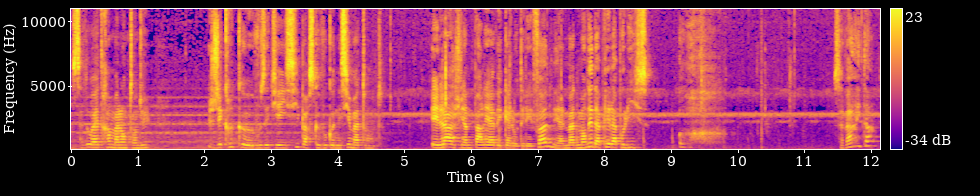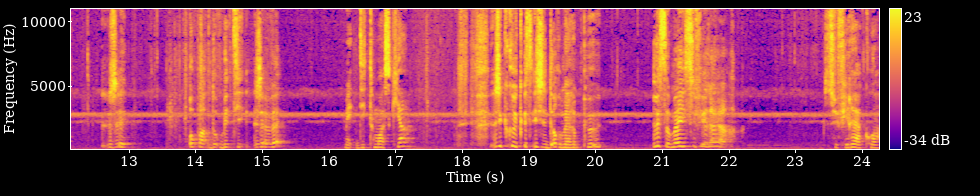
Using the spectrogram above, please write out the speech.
Ça doit être un malentendu. J'ai cru que vous étiez ici parce que vous connaissiez ma tante. Et là, je viens de parler avec elle au téléphone et elle m'a demandé d'appeler la police. Ça va, Rita? J'ai. Oh, pardon, Betty, j'avais. Mais dites-moi ce qu'il y a. J'ai cru que si je dormais un peu, le sommeil suffirait à. Suffirait à quoi?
